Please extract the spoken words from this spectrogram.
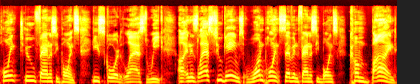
0.2 fantasy points he scored last week. Uh, in his last two games, 1.7 fantasy points combined.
